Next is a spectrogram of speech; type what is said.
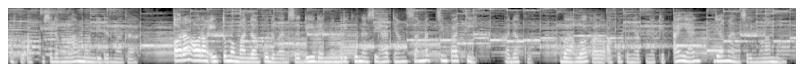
waktu aku sedang melamun di dermaga. Orang-orang itu memandangku dengan sedih dan memberiku nasihat yang sangat simpati padaku, bahwa kalau aku punya penyakit ayan, jangan sering melamun.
